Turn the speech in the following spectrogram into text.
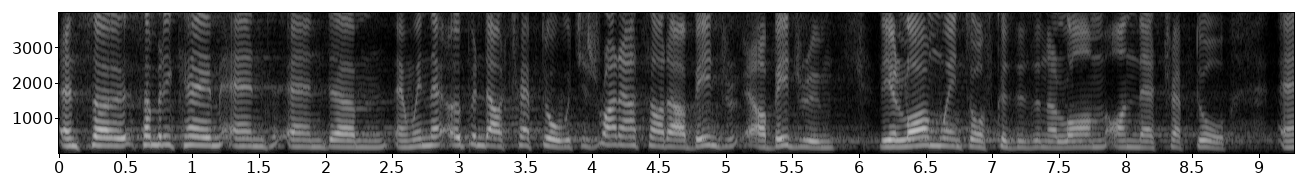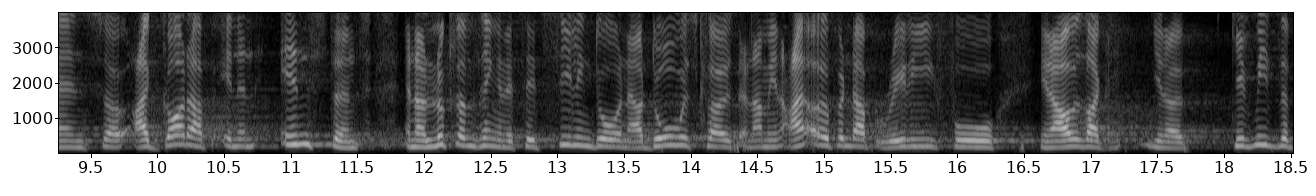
and so somebody came and, and, um, and when they opened our trap door, which is right outside our, bedroom, our bedroom, the alarm went off because there's an alarm on that trap door. And so I got up in an instant and I looked on the thing and it said ceiling door and our door was closed. And I mean, I opened up ready for, you know, I was like, you know, give me the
